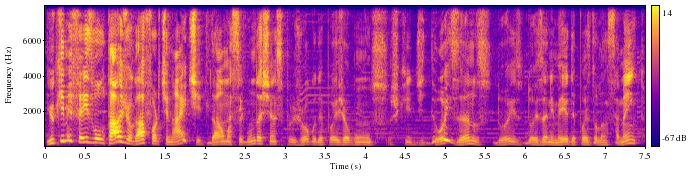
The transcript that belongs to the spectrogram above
E o que me fez voltar a jogar Fortnite, dar uma segunda chance pro jogo depois de alguns, acho que de dois anos, dois, dois anos e meio depois do lançamento,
